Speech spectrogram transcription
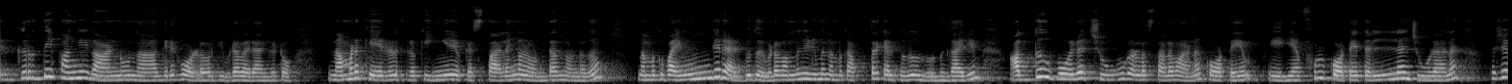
പ്രകൃതി ഭംഗി കാണണമെന്ന് ആഗ്രഹമുള്ളവർക്ക് ഇവിടെ വരാൻ കേട്ടോ. നമ്മുടെ കേരളത്തിലൊക്കെ ഇങ്ങനെയൊക്കെ സ്ഥലങ്ങളുണ്ടെന്നുള്ളത് നമുക്ക് ഭയങ്കര അത്ഭുതം. ഇവിടെ വന്നു കഴിയുമ്പോൾ നമുക്ക് അത്രയ്ക്ക് അത്ഭുതം തോന്നും. കാര്യം അതുപോലെ ചൂടുള്ള സ്ഥലമാണ് കോട്ടയം ഏരിയ. ഫുൾ കോട്ടയത്തെല്ലാം ചൂടാണ്. പക്ഷേ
